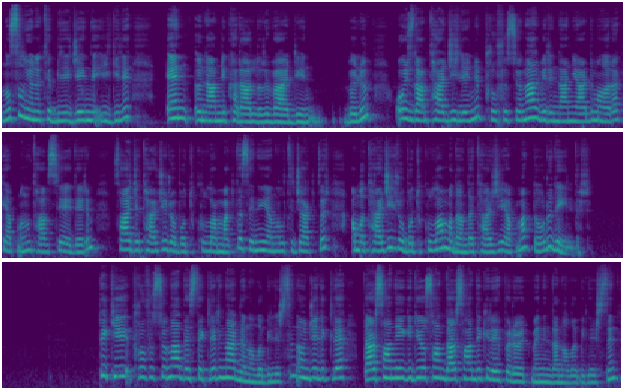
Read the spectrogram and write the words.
nasıl yönetebileceğinle ilgili en önemli kararları verdiğin bölüm. O yüzden tercihlerini profesyonel birinden yardım alarak yapmanı tavsiye ederim. Sadece tercih robotu kullanmak da seni yanıltacaktır. Ama tercih robotu kullanmadan da tercih yapmak doğru değildir. Peki profesyonel destekleri nereden alabilirsin? Öncelikle dershaneye gidiyorsan dershanedeki rehber öğretmeninden alabilirsin.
